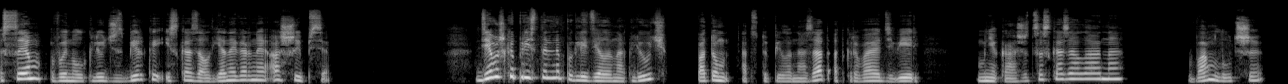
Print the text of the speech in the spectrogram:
Сэм вынул ключ с биркой и сказал, «Я, наверное, ошибся». Девушка пристально поглядела на ключ, потом отступила назад, открывая дверь. «Мне кажется, — сказала она, — вам лучше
